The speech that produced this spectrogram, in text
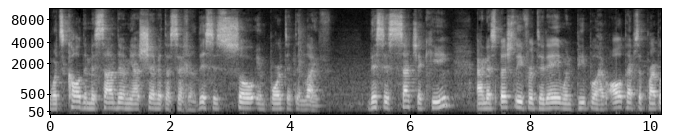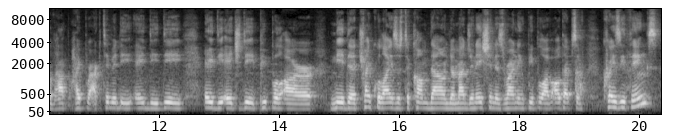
what's called the Mesader Miyashevet HaSechel. This is so important in life. This is such a key, and especially for today when people have all types of hyperactivity, ADD, ADHD, people are needed tranquilizers to calm down, their imagination is running, people have all types of crazy things.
